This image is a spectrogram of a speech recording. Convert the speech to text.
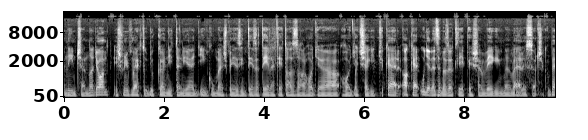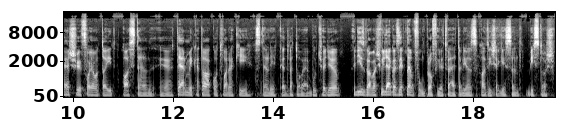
nincsen nagyon, és mondjuk meg tudjuk könnyíteni egy inkumbens pénzintézet életét azzal, hogy, hogy, hogy segítjük. Akár, akár ugyanezen az öt lépésen végigmenve először csak a belső folyamatait, aztán terméket alkotva neki, aztán lépkedve tovább. Úgyhogy egy izgalmas világ, azért nem fogunk profilt váltani, az, az is egészen biztos.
